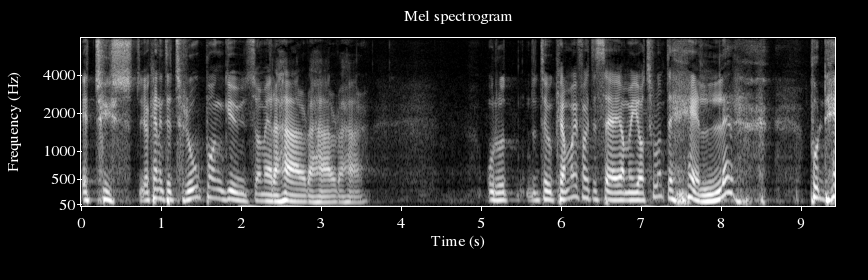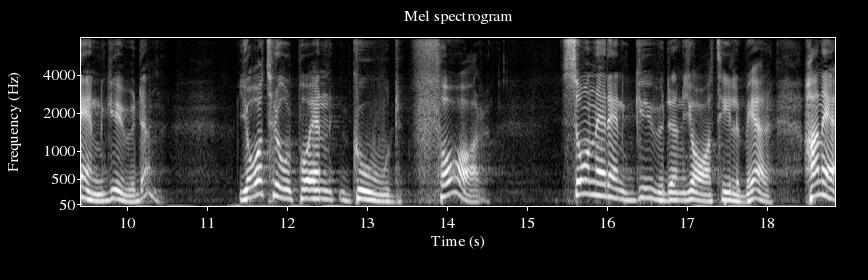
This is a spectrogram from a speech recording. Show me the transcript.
är tyst. Jag kan inte tro på en gud som är det här och det här och det här. Och då, då kan man ju faktiskt säga, ja men jag tror inte heller på den guden. Jag tror på en god far. Sån är den guden jag tillber. Han är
